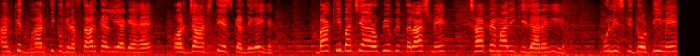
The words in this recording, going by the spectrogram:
अंकित भारती को गिरफ़्तार कर लिया गया है और जाँच तेज कर दी गई है। बाकी बचे आरोपियों की तलाश में छापेमारी की जा रही है। पुलिस की दो टीमें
